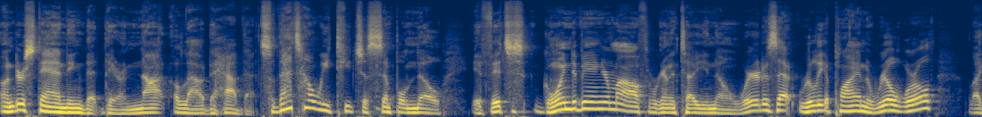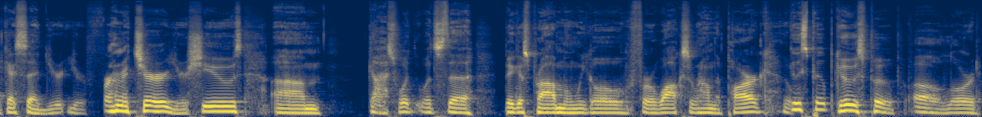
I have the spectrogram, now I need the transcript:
understanding that they are not allowed to have that. So that's how we teach a simple no. If it's going to be in your mouth, we're going to tell you no. Where does that really apply in the real world? Like I said, your your furniture, your shoes. Um, gosh, what what's the biggest problem when we go for walks around the park. Goose poop. Goose poop. Oh Lord,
